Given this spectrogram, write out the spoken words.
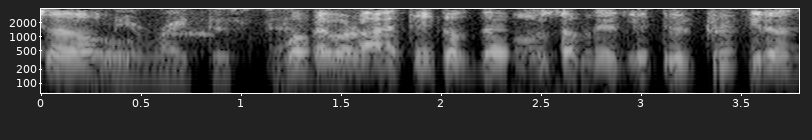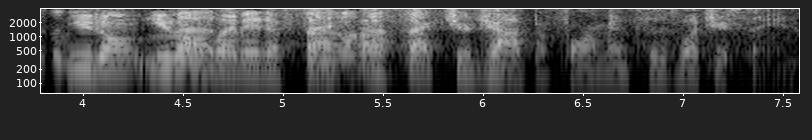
So Let me write this down. whatever I think of those, I mean, it, it, it really doesn't. You don't you don't let it affect Uh, affect your job performance, is what you're saying.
